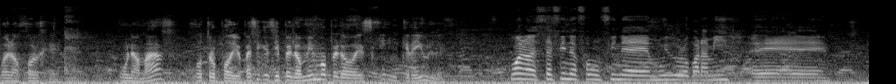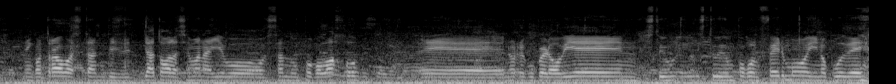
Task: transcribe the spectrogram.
Bueno, Jorge, una más, otro podio. Parece que siempre lo mismo, pero es increíble. Bueno, este fin de fue un fin de muy duro para mí. Eh, me he encontrado bastante, ya toda la semana llevo estando un poco bajo. Eh, no recupero bien, estuve un poco enfermo y no pude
